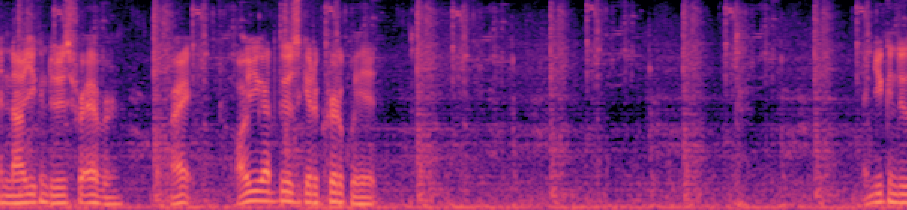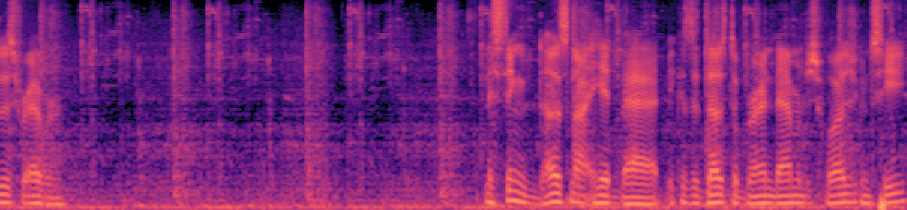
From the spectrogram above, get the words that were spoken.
And now you can do this forever, right? All you gotta do is get a critical hit. And you can do this forever. This thing does not hit bad because it does the burn damage as well. As you can see,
